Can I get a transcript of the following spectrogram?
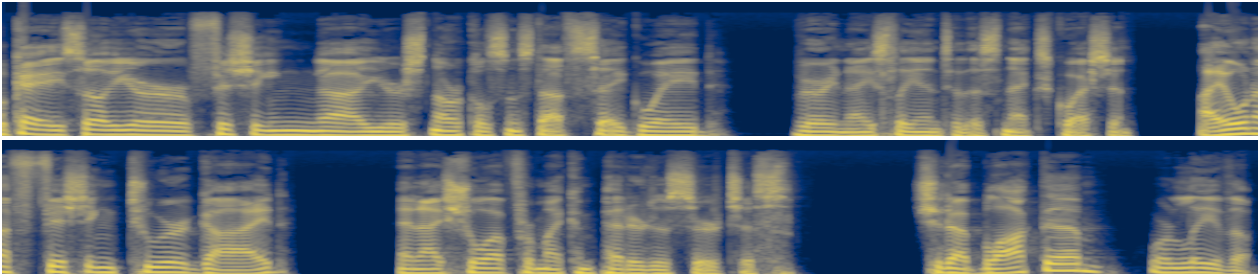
Okay, so you're fishing uh, your snorkels and stuff segued very nicely into this next question. I own a fishing tour guide and I show up for my competitors' searches. Should I block them or leave them?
